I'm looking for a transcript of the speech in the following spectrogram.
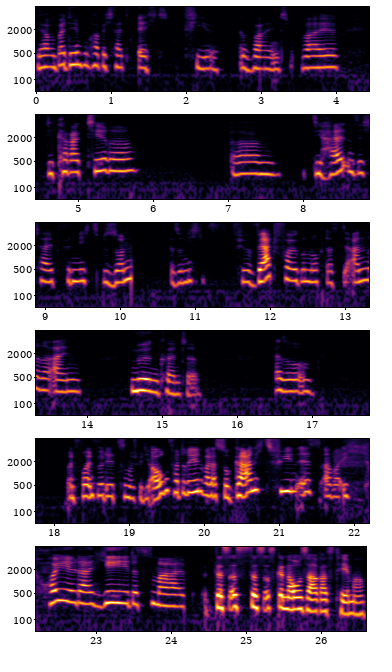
Ja, und bei dem Buch habe ich halt echt viel geweint, weil die Charaktere, ähm, die halten sich halt für nichts Besonderes, also nicht für wertvoll genug, dass der andere einen mögen könnte. Also, mein Freund würde jetzt zum Beispiel die Augen verdrehen, weil das so gar nichts für ihn ist, aber ich heul da jedes Mal. Das ist, das ist genau Sarahs Thema.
